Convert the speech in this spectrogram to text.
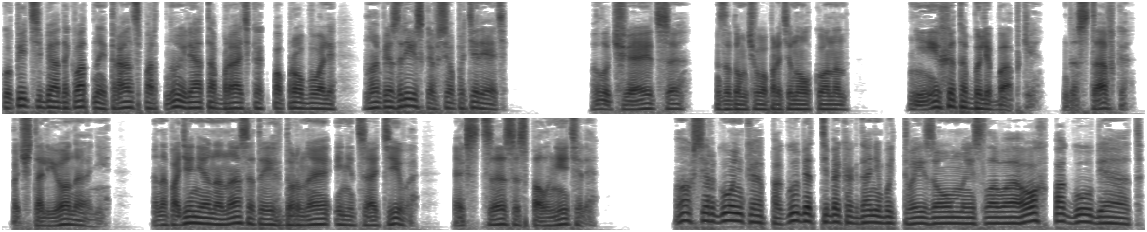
Купить себе адекватный транспорт, ну или отобрать, как попробовали, но без риска все потерять. «Получается», — задумчиво протянул Конан, «не их это были бабки. Доставка, почтальоны они. А нападение на нас — это их дурная инициатива, эксцесс исполнителя. «Ох, Сергунька, погубят тебя когда-нибудь твои заумные слова, ох, погубят!»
